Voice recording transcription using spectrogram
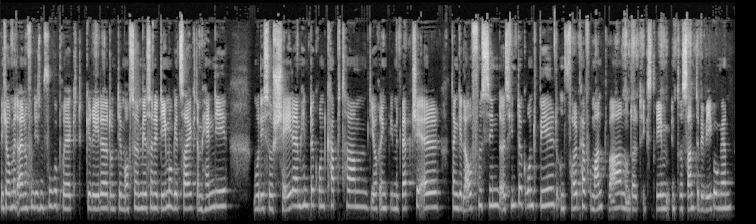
ich auch mit einem von diesem Fugo-Projekt geredet und haben auch so, mir so eine Demo gezeigt am Handy, wo die so Shader im Hintergrund gehabt haben, die auch irgendwie mit WebGL dann gelaufen sind als Hintergrundbild und voll performant waren und halt extrem interessante Bewegungen.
